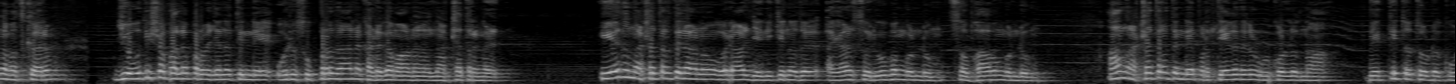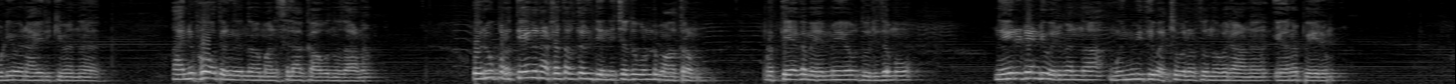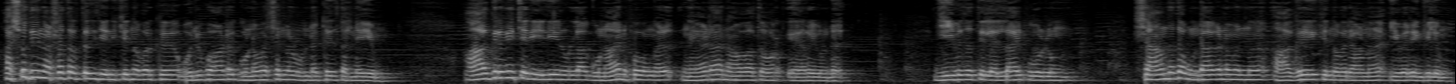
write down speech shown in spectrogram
നമസ്കാരം. ജ്യോതിഷ ഫല ഫലപ്രവചനത്തിന്റെ ഒരു സുപ്രധാന ഘടകമാണ് നക്ഷത്രങ്ങൾ. ഏത് നക്ഷത്രത്തിലാണോ ഒരാൾ ജനിക്കുന്നത് അയാൾ സ്വരൂപം കൊണ്ടും സ്വഭാവം കൊണ്ടും ആ നക്ഷത്രത്തിന്റെ പ്രത്യേകതകൾ ഉൾക്കൊള്ളുന്ന വ്യക്തിത്വത്തോട് കൂടിയവനായിരിക്കുമെന്ന് അനുഭവത്തിൽ നിന്ന് മനസ്സിലാക്കാവുന്നതാണ്. ഒരു പ്രത്യേക നക്ഷത്രത്തിൽ ജനിച്ചതുകൊണ്ട് മാത്രം പ്രത്യേക മേന്മയോ ദുരിതമോ നേരിടേണ്ടി വരുമെന്ന മുൻവിധി വച്ചു പുലർത്തുന്നവരാണ് ഏറെ പേരും. അശ്വതി നക്ഷത്രത്തിൽ ജനിക്കുന്നവർക്ക് ഒരുപാട് ഗുണവശങ്ങൾ ഉണ്ടെങ്കിൽ തന്നെയും ആഗ്രഹിച്ച രീതിയിലുള്ള ഗുണാനുഭവങ്ങൾ നേടാനാവാത്തവർ ഏറെയുണ്ട്. ജീവിതത്തിൽ എല്ലായ്പ്പോഴും ശാന്തത ഉണ്ടാകണമെന്ന് ആഗ്രഹിക്കുന്നവരാണ് ഇവരെങ്കിലും.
